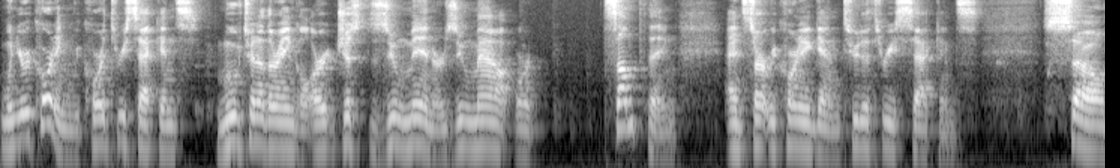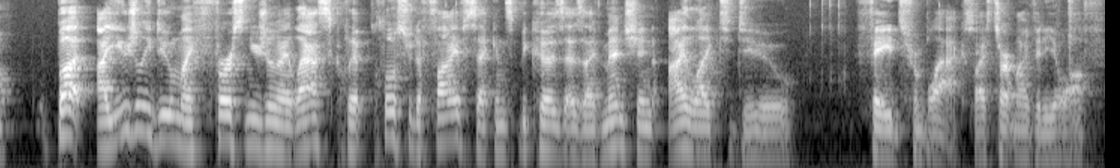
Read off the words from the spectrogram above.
when you're recording, record three seconds, move to another angle, or just zoom in or zoom out or something, and start recording again, two to three seconds. So, but I usually do my first and usually my last clip closer to five seconds because, as I've mentioned, I like to do fades from black. So I start my video off.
